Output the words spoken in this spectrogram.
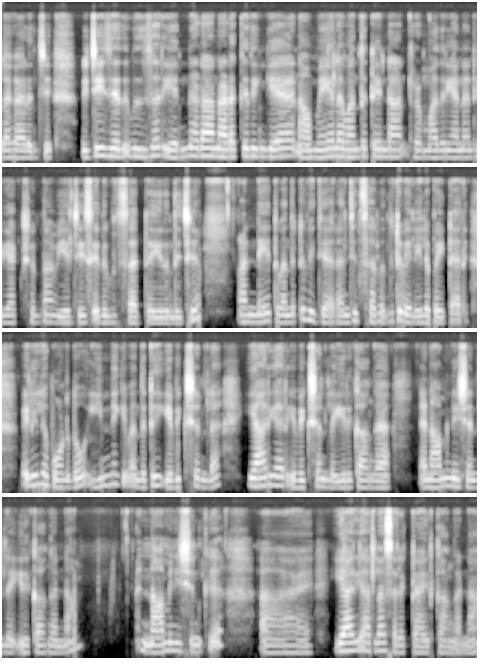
அழகாக இருந்துச்சு. விஜய் சேதுபதி சார் என்னடா நடக்க இருக்குதுங்க நான் மேலே வந்துட்டேன்டான்ற மாதிரியான ரியாக்ஷன் தான் விஜய் சேதுபதி சார்கிட்ட இருந்துச்சு. அண்ட் நேற்று வந்துட்டு விஜய் ரஞ்சித் சார் வந்துட்டு வெளியில் போயிட்டார். வெளியில் போனதும் இன்றைக்கி வந்துட்டு எவிக்ஷனில் யார் யார் எவிக்ஷனில் இருக்காங்க? நாமினேஷனில் இருக்காங்கன்னா நாமினேஷனுக்கு யார் யாரெலாம் செலக்ட் ஆகிருக்காங்கன்னா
